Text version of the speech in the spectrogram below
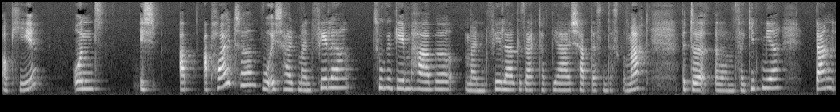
okay, und ich ab, ab heute, wo ich halt meinen Fehler zugegeben habe, meinen Fehler gesagt habe, ja, ich habe das und das gemacht, bitte ähm, vergib mir, dann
